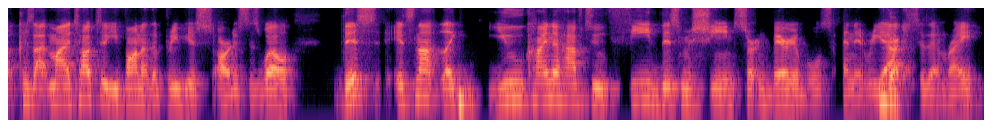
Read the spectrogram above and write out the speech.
because I, my, I talked to ivana the previous artist as well. This it's not like you kind of have to feed this machine certain variables and it reacts to them, right?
